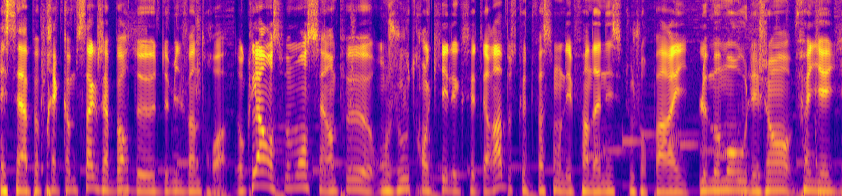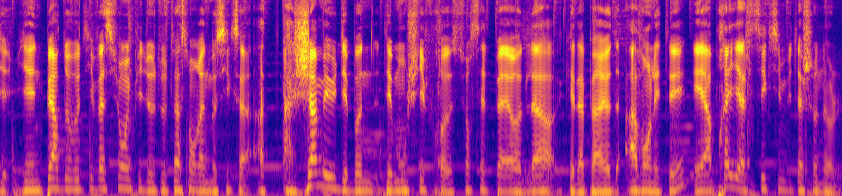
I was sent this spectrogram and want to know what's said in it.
Et c'est à peu près comme ça que j'aborde euh, 2023. Donc là, en ce moment, c'est un peu, on joue tranquille, etc. Parce que de toute façon, les fins d'année, c'est toujours pareil. Le moment où les gens, enfin, il y a, une perte de motivation et puis de toute façon, Rainbow Six a, jamais eu des, bonnes, des bons chiffres sur cette période-là, qui est la période avant l'été. Et après, il y a le Six Invitational.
